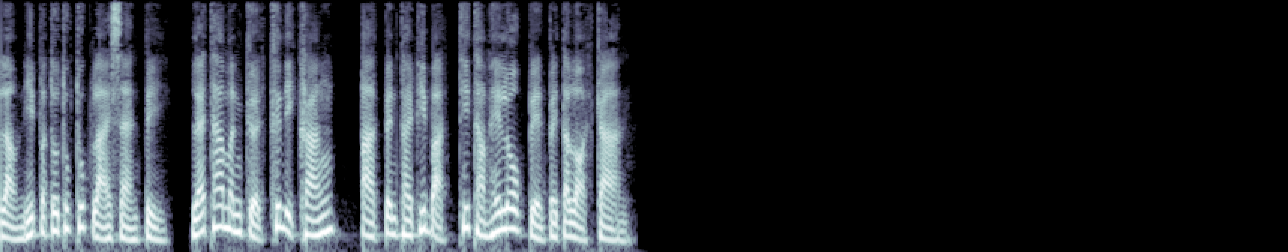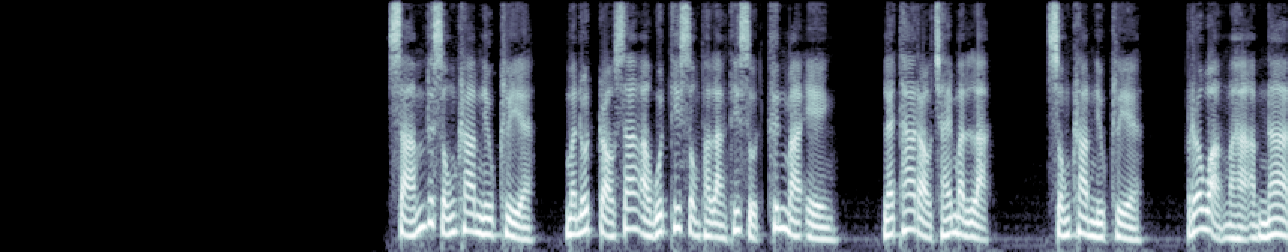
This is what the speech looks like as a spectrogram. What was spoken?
เหล่านี้ประทุทุกๆ หลายแสนปี และถ้ามันเกิดขึ้นอีกครั้ง อาจเป็นภัยพิบัติที่ทำให้โลกเปลี่ยนไปตลอดกาล 3. คือสงครามนิวเคลียร์มนุษย์เราสร้างอาวุธที่ทรงพลังที่สุดขึ้นมาเอง และถ้าเราใช้มันหลัก สงครามนิวเคลียร์ระหว่างมหาอำนาจ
